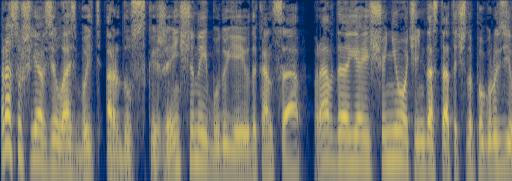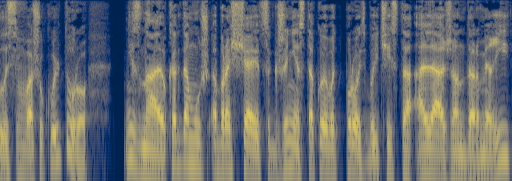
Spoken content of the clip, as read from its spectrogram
Раз уж я взялась быть ордузской женщиной, буду ею до конца. Правда, я еще не очень достаточно погрузилась в вашу культуру. Не знаю, когда муж обращается к жене с такой вот просьбой чисто а-ля жандармери,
